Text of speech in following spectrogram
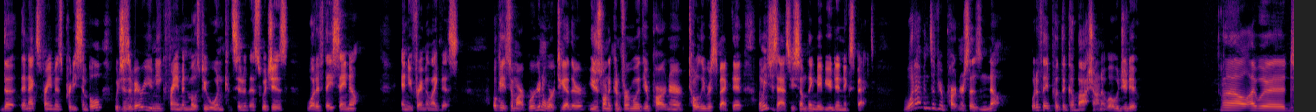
The the next frame is pretty simple, which is a very unique frame, and most people wouldn't consider this, which is what if they say no? And you frame it like this. Okay, so Mark, we're going to work together. You just want to confirm with your partner, totally respect it. Let me just ask you something maybe you didn't expect. What happens if your partner says no? What if they put the kibosh on it? What would you do? Well, I would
